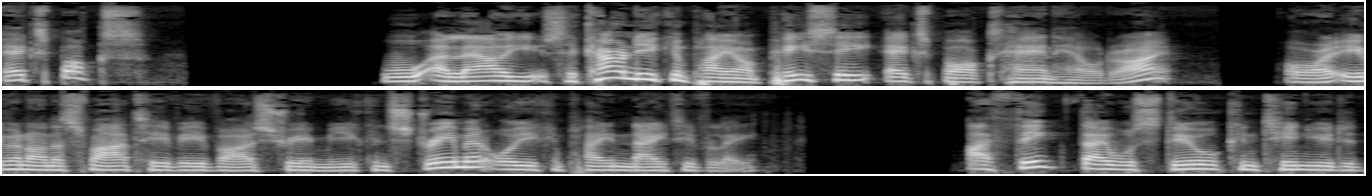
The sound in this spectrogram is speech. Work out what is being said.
Xbox will allow you so currently you can play on PC, Xbox, handheld, right? Or even on a smart TV via streaming. You can stream it or you can play natively. I think they will still continue to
